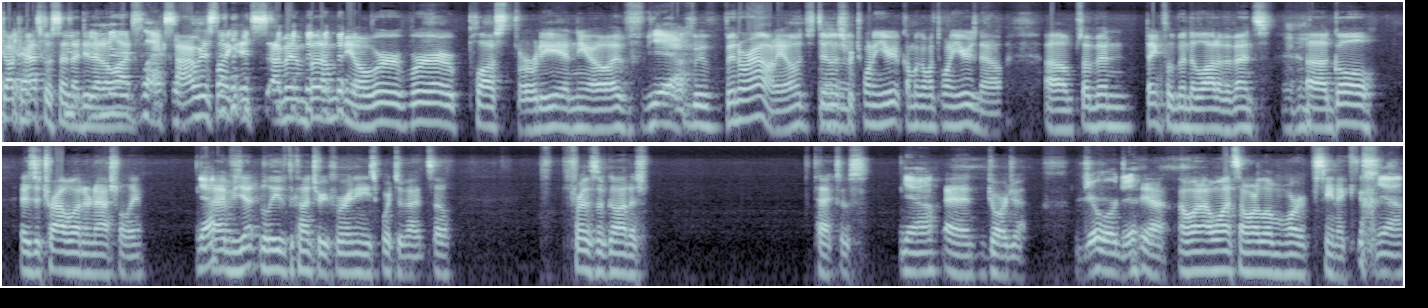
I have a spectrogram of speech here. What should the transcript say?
Dr. Haskell says I do that a lot. Flexing. I'm just like, it's. I mean, but I'm. You know, we're we're plus thirty, and you know, I've yeah. we've been around. You know, just doing this Mhm. for twenty years, coming up on twenty years now. Um, so I've been thankful, been to a lot of events. Mhm. Uh, goal is to travel internationally. yeah. I've yet to leave the country for any sports event. So furthest I've gone is Texas yeah. and Georgia. Georgia. Yeah, I want I want somewhere a little more scenic. Yeah.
